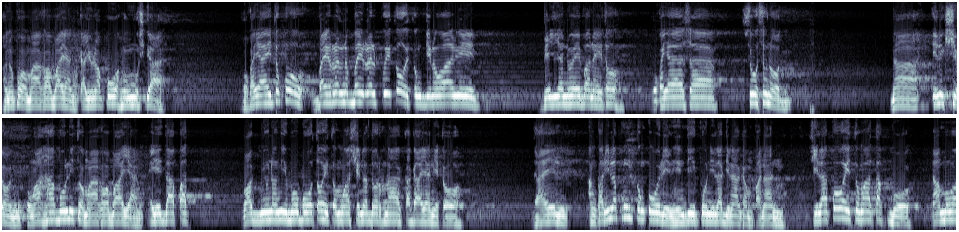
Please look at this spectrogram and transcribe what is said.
Ano po mga kababayan, kayo na po ang humusga. O kaya ito po, viral na viral po ito, itong ginawa ni Villanueva na ito. O kaya sa susunod na eleksyon, kung hahabol ito mga kababayan, eh dapat wag nyo nang iboboto itong mga senador na kagaya nito. Dahil ang kanila pong tungkulin, hindi po nila ginagampanan. Sila po ay tumatakbo ng mga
